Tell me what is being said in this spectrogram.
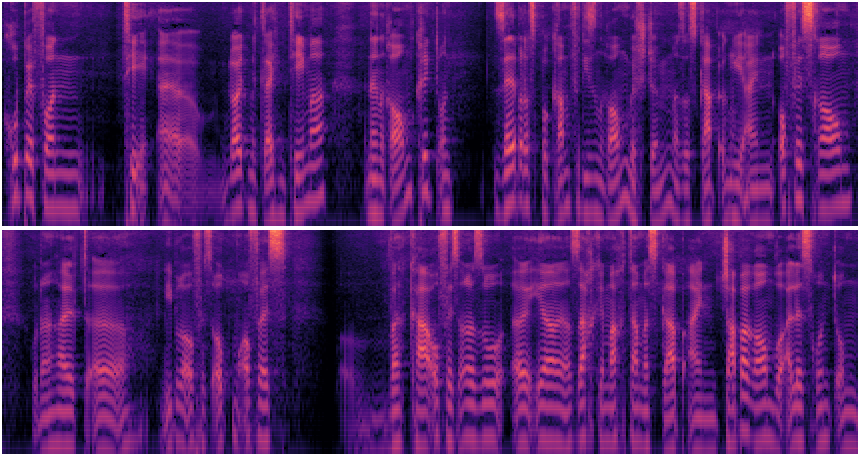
Gruppe von The äh, Leuten mit gleichem Thema einen Raum kriegt und selber das Programm für diesen Raum bestimmen. Also es gab irgendwie Mhm. einen Office-Raum, wo dann halt äh, LibreOffice, OpenOffice, äh, K-Office oder so äh, ihre Sache gemacht haben. Es gab einen Jabber-Raum, wo alles rund um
